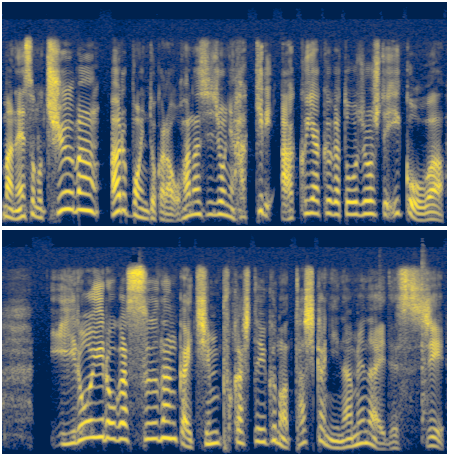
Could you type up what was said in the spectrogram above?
まあね、その中盤あるポイントからお話上にはっきり悪役が登場して以降はいろいろが数段階陳腐化していくのは確かに否めないですし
